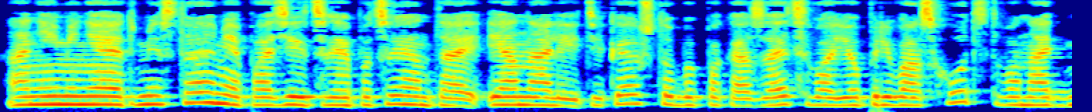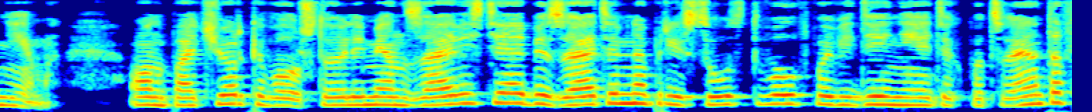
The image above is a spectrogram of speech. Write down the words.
Они меняют местами позиции пациента и аналитика, чтобы показать свое превосходство над ним. Он подчеркивал, что элемент зависти обязательно присутствовал в поведении этих пациентов,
